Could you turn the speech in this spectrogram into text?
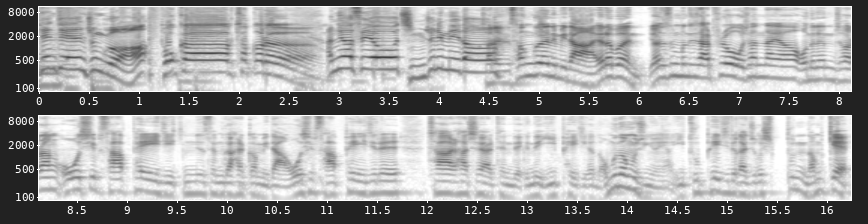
天天중국어. 독학 첫걸음. 안녕하세요. 진준입니다. 저는 성구현입니다. 여러분 연습 문제 잘 풀어오셨나요? 오늘은 저랑 54페이지 진주쌤과 할 겁니다. 54페이지를 잘 하셔야 할 텐데 근데 이 페이지가 너무너무 중요해요. 이 두 페이지를 가지고 10분 넘게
